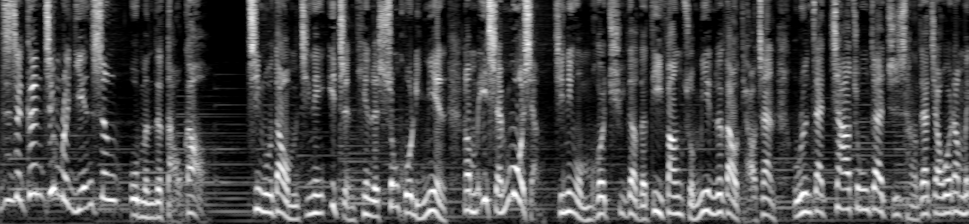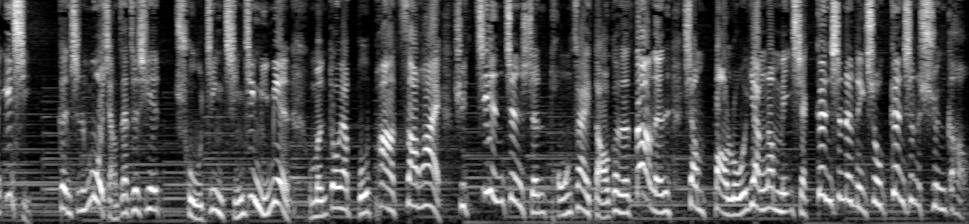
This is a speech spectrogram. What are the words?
们接着跟进我们的延伸，我们的祷告进入到我们今天一整天的生活里面，让我们一起来默想今天我们会去到的地方所面对到的挑战，无论在家中、在职场、在教会，让我们一起更深的默想，在这些处境情境里面，我们都要不怕遭害，去见证神同在祷告的大能，像保罗一样，让我们一起来更深的领受、更深的宣告。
